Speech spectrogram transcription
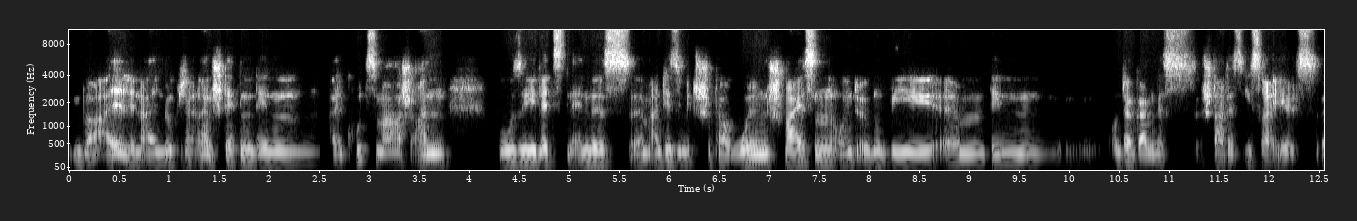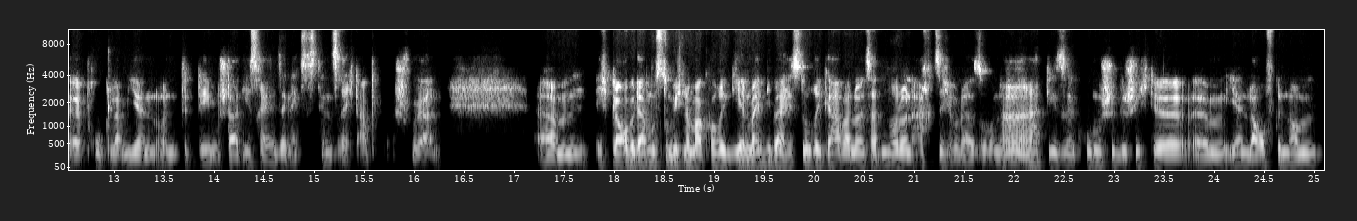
überall in allen möglichen anderen Städten den Al-Quds-Marsch an, wo sie letzten Endes ähm, antisemitische Parolen schmeißen und irgendwie ähm, den Untergang des Staates Israels äh, proklamieren und dem Staat Israel sein Existenzrecht abschwören. Ähm, ich glaube, da musst du mich nochmal korrigieren, mein lieber Historiker, aber 1989 oder so, ne, hat diese komische Geschichte ähm, ihren Lauf genommen.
